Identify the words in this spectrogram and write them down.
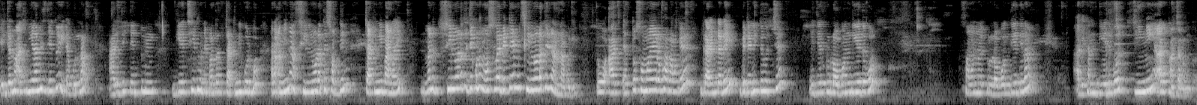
এই জন্য আজ নিরামিষ যেহেতু এটা করলাম আর এই যে তেঁতুল দিয়েছি, ধনে পাতার চাটনি করব। আর আমি না শিলনোড়াতে সব দিন চাটনি বানাই। মানে শিলনোড়াতে যে কোনো মশলা বেটে আমি শিলনোড়াতে রান্না করি। তো আজ এত সময়ের অভাব আমাকে গ্রাইন্ডারেই বেটে নিতে হচ্ছে। এই যে একটু লবণ দিয়ে দেবো। সামান্য একটু লবণ দিয়ে দিলাম। আর এখানে দিয়ে দেবো চিনি আর কাঁচা লঙ্কা।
